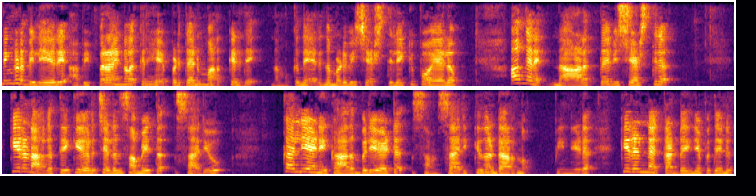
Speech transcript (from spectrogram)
നിങ്ങളുടെ വിലയേറിയ അഭിപ്രായങ്ങളൊക്കെ രേഖപ്പെടുത്താനും മറക്കരുത്. നമുക്ക് നേരെ നമ്മുടെ വിശേഷത്തിലേക്ക് പോയാലോ? അങ്ങനെ നാളത്തെ വിശേഷത്തിൽ കിരൺ അകത്തേക്ക് കയറി ചെല്ലുന്ന സമയത്ത് സരു കല്യാണി കാദംബരിയായിട്ട് സംസാരിക്കുന്നുണ്ടായിരുന്നു. പിന്നീട് കിരണിനെ കണ്ടു കഴിഞ്ഞപ്പോഴത്തേനും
